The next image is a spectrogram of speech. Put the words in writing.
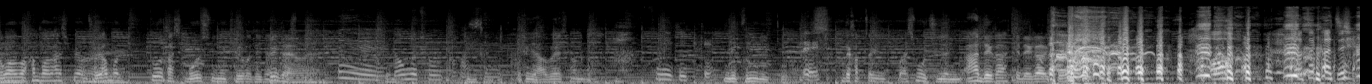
영화 한번 하시면 저희 한번 또 다시 모일 수 있는 기회가 되지 않을까 그러니까요. 싶어요. 네, 너무 좋을 것 같습니다. 어떻게 야외에서 한번 분위기 있게. 이게 분위기 있게. 네. 근데 갑자기 마시모 지자님 아 내가 할게 내가 할게. 어, 어떡하지?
